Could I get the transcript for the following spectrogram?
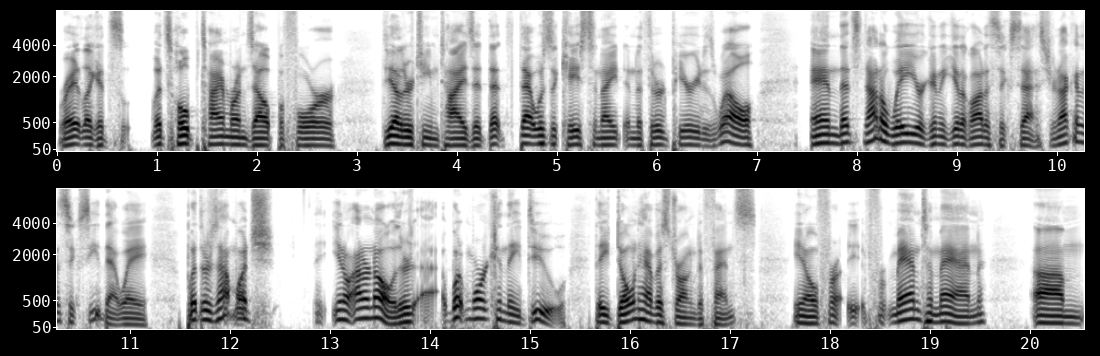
right? Like it's let's hope time runs out before the other team ties it. That that was the case tonight in the third period as well. And that's not a way you're going to get a lot of success. You're not going to succeed that way. But there's not much, you know, I don't know. There's uh, what more can they do? They don't have a strong defense. You know, for, for man to man, um,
